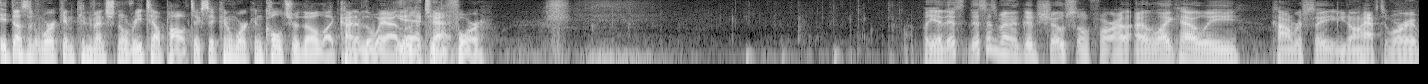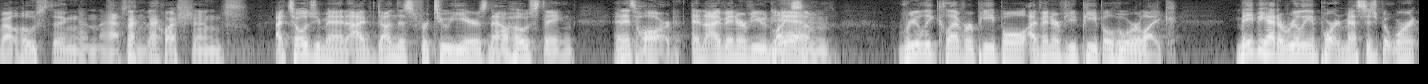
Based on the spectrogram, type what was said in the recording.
it doesn't work in conventional retail politics. It can work in culture, though, like kind of the way I alluded it to can. before. But yeah, this this has been a good show so far. I, I like how we conversate. You don't have to worry about hosting and asking the questions. I told you, man, I've done this for two years now hosting, and it's hard. And I've interviewed like Yeah. some really clever people. I've interviewed people who were like maybe had a really important message but weren't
